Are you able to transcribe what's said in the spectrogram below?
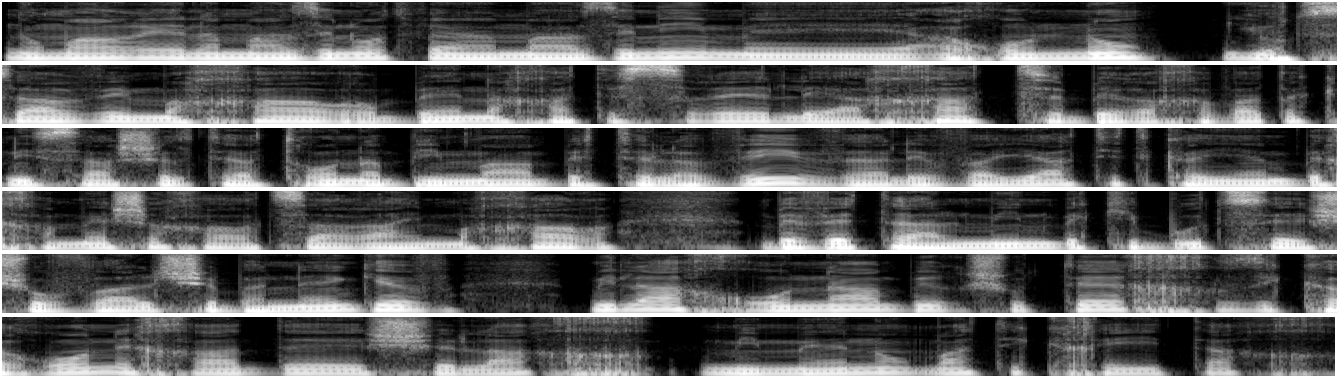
נאמר אה, למאזינות והמאזינים, אה, ארונו יוצב מחר בין 11 ל-1 ברחבת הכניסה של תיאטרון הבימה בתל אביב, והלוויה תתקיים בחמש אחר הצהריים מחר בבית העלמין בקיבוץ אה, שובל שבנגב. מילה אחרונה ברשותך, זיכרון אחד שלך ממנו, מה תיקחי איתך?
